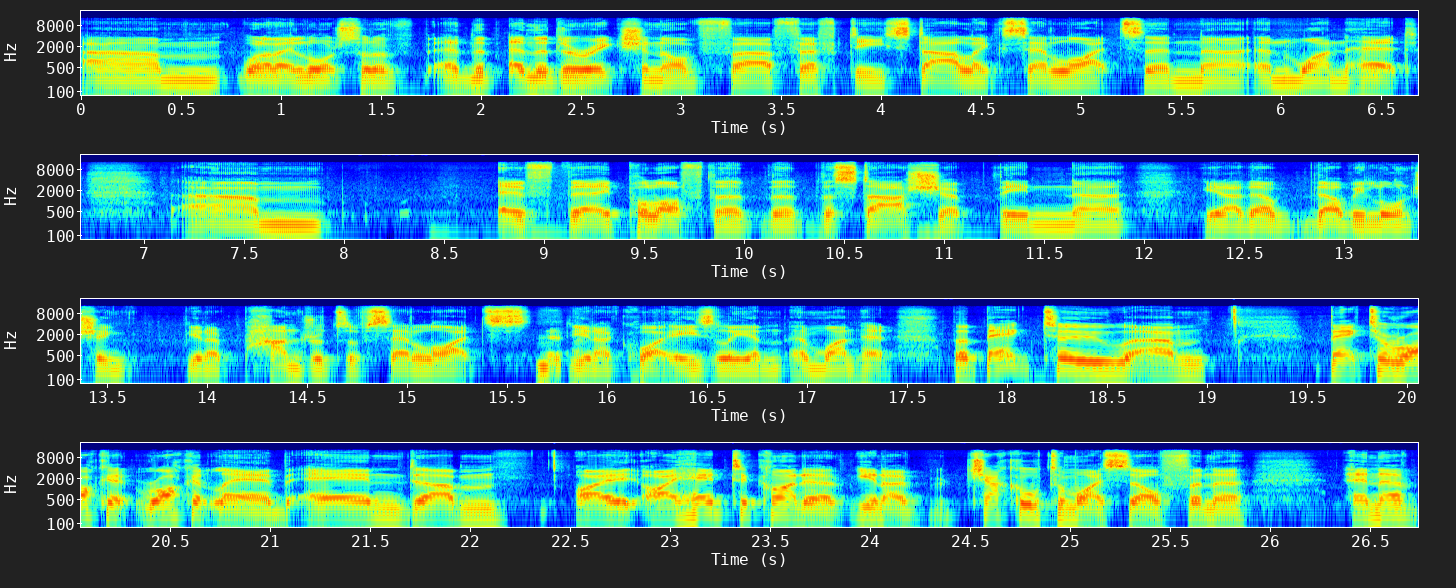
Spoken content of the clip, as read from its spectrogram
um, what do they launch sort of in the in the direction of uh, 50 Starlink satellites in uh, in one hit. Um, if they pull off the, the, the Starship, then uh, you know they'll they'll be launching you know hundreds of satellites yeah. you know quite easily in, in one hit. But back to um, back to Rocket Rocket Lab, and um, I I had to kind of you know chuckle to myself in a in a,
